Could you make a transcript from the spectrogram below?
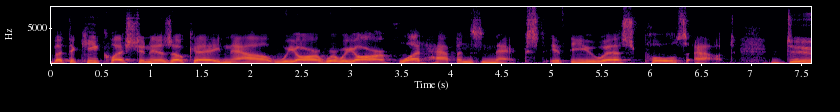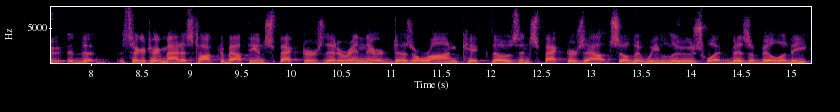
But the key question is okay, now we are where we are. What happens next if the U.S. pulls out? Do the, Secretary Mattis talked about the inspectors that are in there. Does Iran kick those inspectors out so that we lose what visibility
